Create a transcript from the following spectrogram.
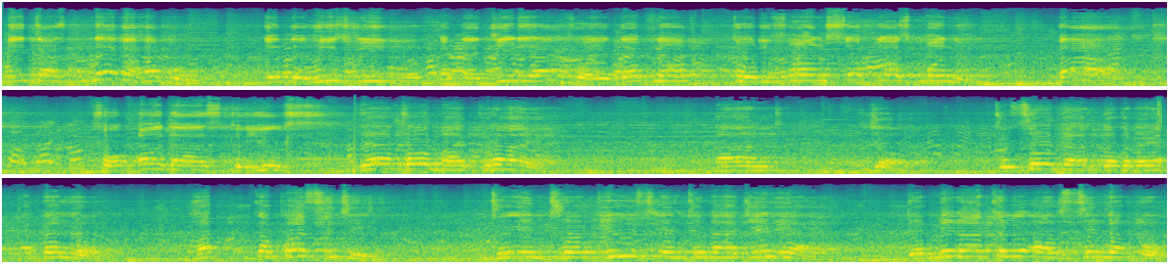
It has never happened in the history of Nigeria for a governor to refund surplus money back for others to use. Therefore, my pride and joy to say that Governor Bello had capacity to introduce into Nigeria the miracle of Singapore,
